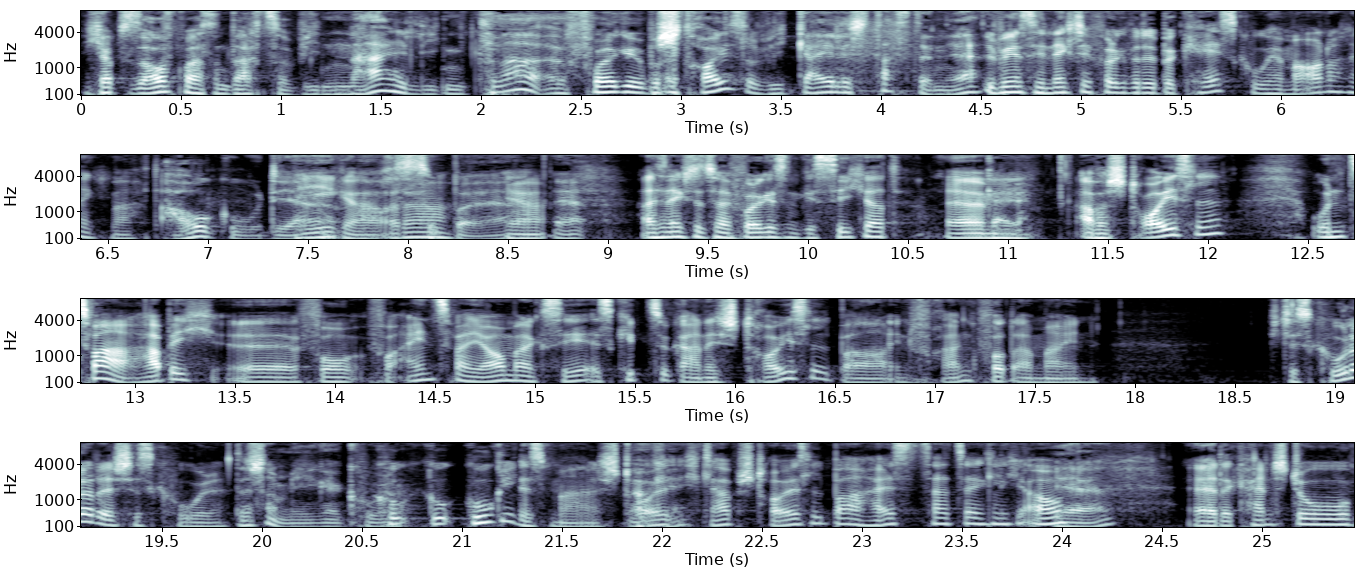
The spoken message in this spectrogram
Ich habe das aufgemacht und dachte so, wie naheliegend. Klar, äh, Folge über Streusel. Wie geil ist das denn, ja? Übrigens, die nächste Folge wird über Käsekuh, haben wir auch noch nicht gemacht. Auch gut, ja. Mega, Ach, oder? Super, ja. Ja. ja. Also nächste zwei Folgen sind gesichert. Ähm, Geil. Aber Streusel. Und zwar habe ich äh, vor, vor ein, zwei Jahren mal gesehen, es gibt sogar eine Streuselbar in Frankfurt am Main. Ist das cool oder ist das cool? Das ist schon mega cool. Gu- Google das mal. Streu Okay. Ich glaube, Streuselbar heißt es tatsächlich auch. Ja. Äh, da kannst du,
